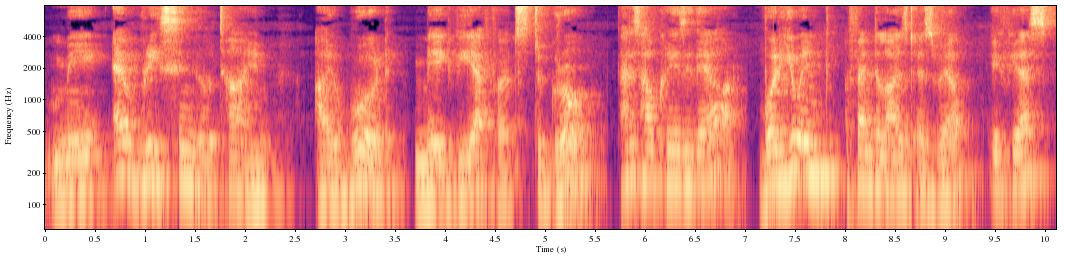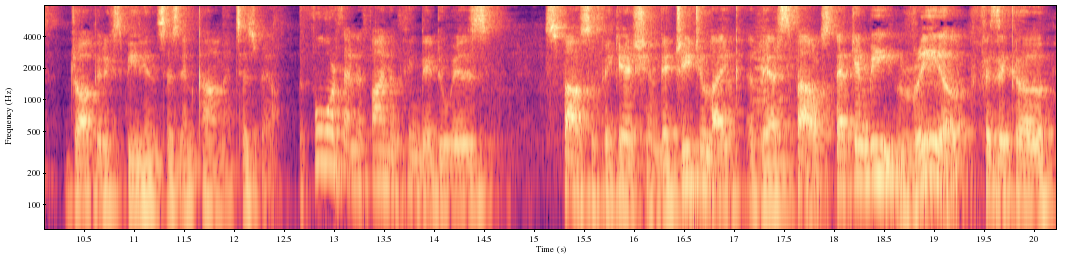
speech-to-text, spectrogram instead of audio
me every single time I would make the efforts to grow. That is how crazy they are. Were you infantilized as well? If yes, drop your experiences in comments as well. The fourth and the final thing they do is spousification. They treat you like their spouse. There can be real physical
